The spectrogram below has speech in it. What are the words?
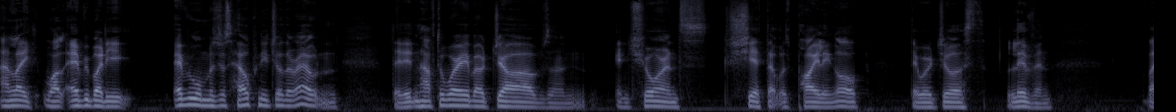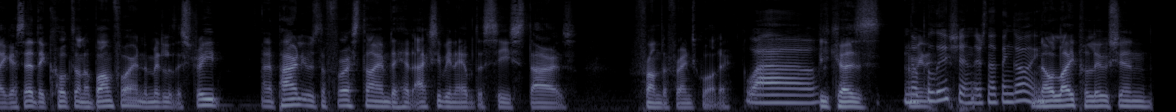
And like, while everybody, everyone was just helping each other out, and they didn't have to worry about jobs and insurance shit that was piling up. They were just living. Like I said, they cooked on a bonfire in the middle of the street. And apparently, it was the first time they had actually been able to see stars from the French Quarter Wow. because I No mean, pollution. There's nothing going. no light pollution,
